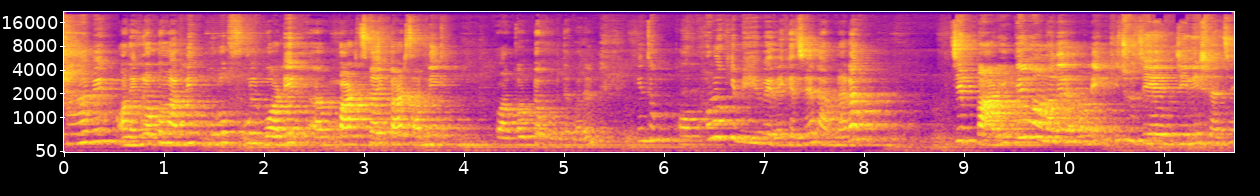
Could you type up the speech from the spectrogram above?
স্বাভাবিক, অনেক রকম আপনি পুরো ফুল বডির পার্টস বাই পার্টস আপনি ওয়ার্কআউটটা করতে পারেন। কিন্তু কখনো কি ভেবে দেখেছেন আপনারা? যে বাড়িতেও আমাদের অনেক কিছু যে জিনিস আছে,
